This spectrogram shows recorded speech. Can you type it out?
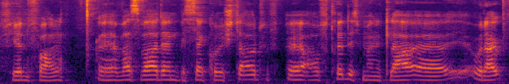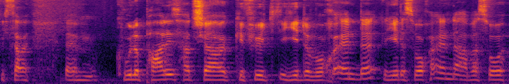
Auf jeden Fall. Äh, was war denn bisher größter äh, Auftritt? Ich meine, klar, äh, oder ich sage, ähm, coole Partys hat ja gefühlt jede Wochenende, jedes Wochenende, aber so,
